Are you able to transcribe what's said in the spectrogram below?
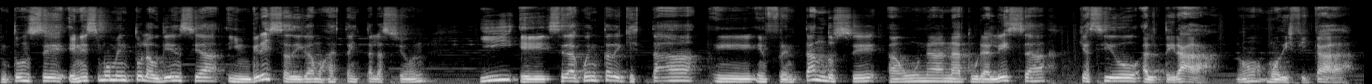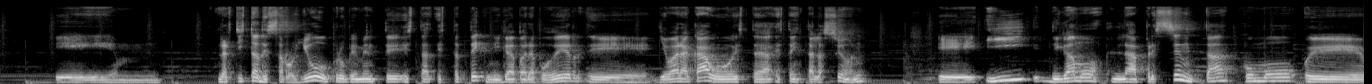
Entonces, en ese momento la audiencia ingresa, digamos, a esta instalación y eh, se da cuenta de que está eh, enfrentándose a una naturaleza que ha sido alterada, ¿no? modificada. Eh, el artista desarrolló propiamente esta, técnica para poder llevar a cabo esta instalación eh, y, digamos, la presenta como eh,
